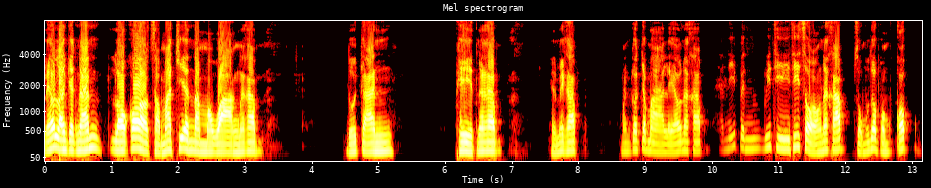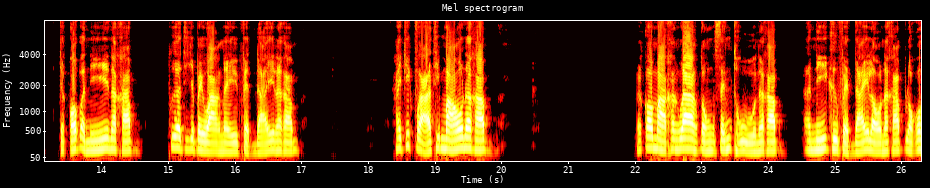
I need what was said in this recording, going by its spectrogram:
แล้วหลังจากนั้นเราก็สามารถที่จะนำมาวางนะครับ โดยการเพจนะครับ เห็นไหมครับ มันก็จะมาแล้วนะครับ อันนี้เป็นวิธีที่สองนะครับ สมมุติว่าผมก๊อปจะก๊อปอันนี้นะครับ เพื่อที่จะไปวางในเฟดไดร์นะครับ ให้คลิกขวาที่เมาส์นะครับ แล้วก็มาข้างล่างตรงเซนทูนะครับ อันนี้คือเฟดไดร์เรานะครับ เราก็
